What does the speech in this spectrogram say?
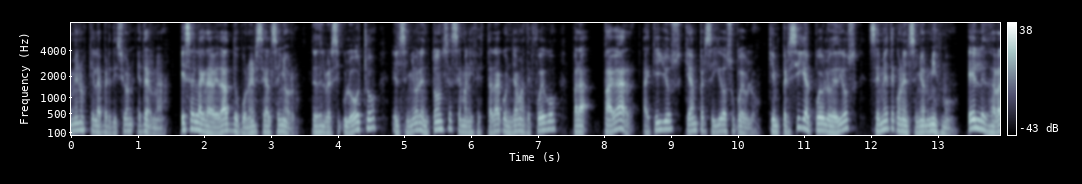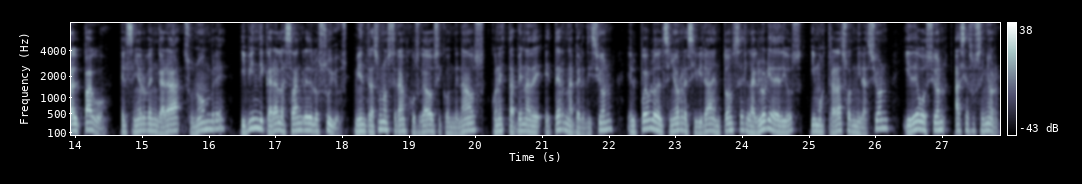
menos que la perdición eterna. Esa es la gravedad de oponerse al Señor. Desde el versículo 8, el Señor entonces se manifestará con llamas de fuego para pagar a aquellos que han perseguido a su pueblo. Quien persigue al pueblo de Dios se mete con el Señor mismo. Él les dará el pago, el Señor vengará su nombre y vindicará la sangre de los suyos. Mientras unos serán juzgados y condenados con esta pena de eterna perdición, el pueblo del Señor recibirá entonces la gloria de Dios y mostrará su admiración y devoción hacia su Señor.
